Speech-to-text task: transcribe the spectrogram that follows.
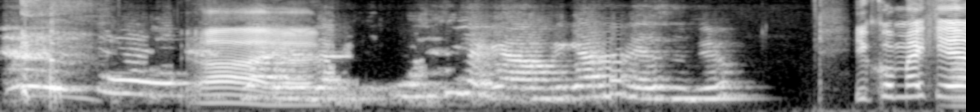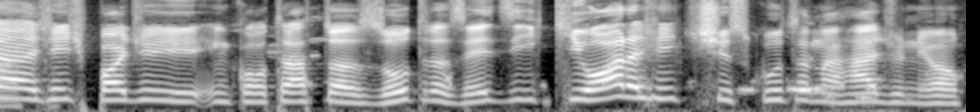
Ai, Vai, ai. vai. Muito legal, obrigada mesmo, viu? E como é que a gente pode encontrar tuas outras redes e que hora a gente te escuta na Rádio União?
